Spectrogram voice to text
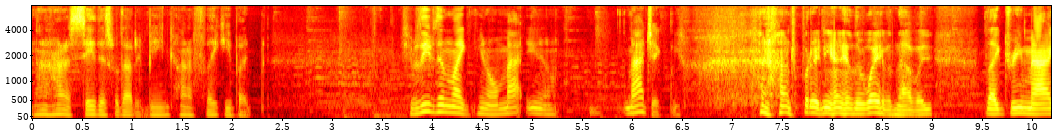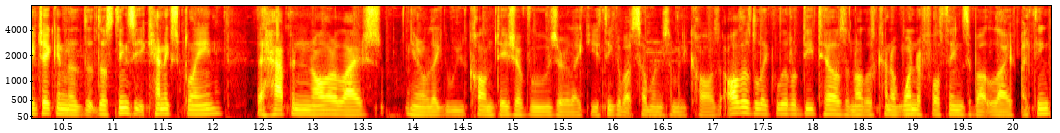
I don't know how to say this without it being kind of flaky, but she believed in like, you know, ma- you know, magic. I don't put it any other way than that, but like dream magic and th- those things that you can't explain that happen in all our lives. You know, like we call them deja vu's, or like you think about someone and somebody calls. All those like little details and all those kind of wonderful things about life. I think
